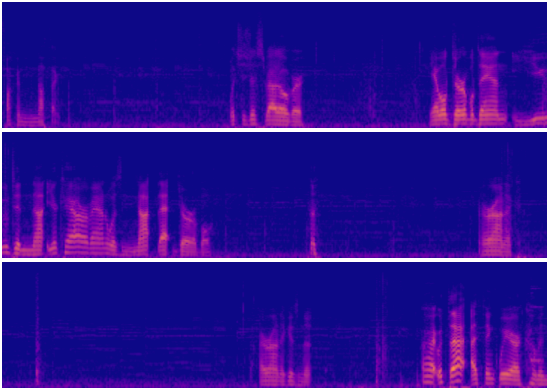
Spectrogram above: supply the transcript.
fucking nothing. Which is just about over. Yeah, well, Durable Dan, you did not, your caravan was not that durable. Ironic. Ironic, isn't it? Alright, with that, I think we are coming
